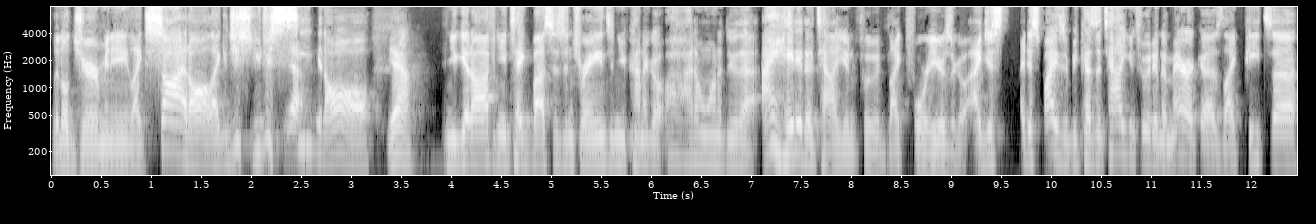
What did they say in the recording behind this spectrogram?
little Germany, like saw it all. Like just you just Yeah. see it all. Yeah. And you get off and you take buses and trains and you kind of go, Oh, I don't want to do that. I hated Italian food like four years ago. I just I despise it because Italian food in America is like pizza,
